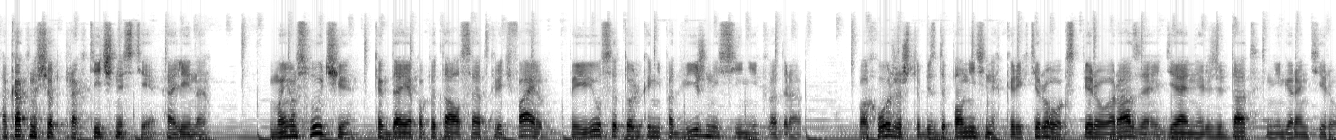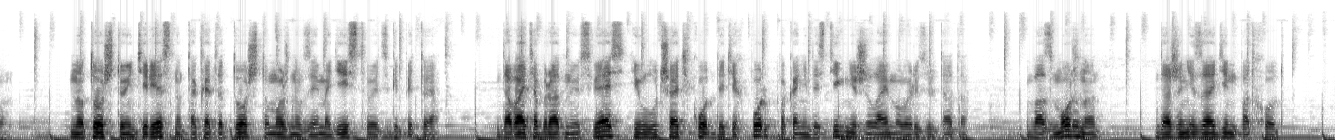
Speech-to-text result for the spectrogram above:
А как насчет практичности, Алина? В моем случае, когда я попытался открыть файл, появился только неподвижный синий квадрат. Похоже, что без дополнительных корректировок с первого раза идеальный результат не гарантирован. Но то, что интересно, так это то, что можно взаимодействовать с GPT. давать обратную связь и улучшать код до тех пор, пока не достигнешь желаемого результата. Возможно, даже не за один подход.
